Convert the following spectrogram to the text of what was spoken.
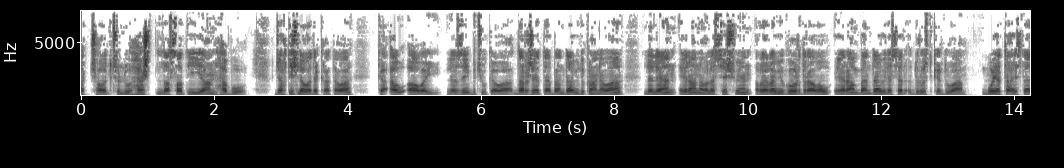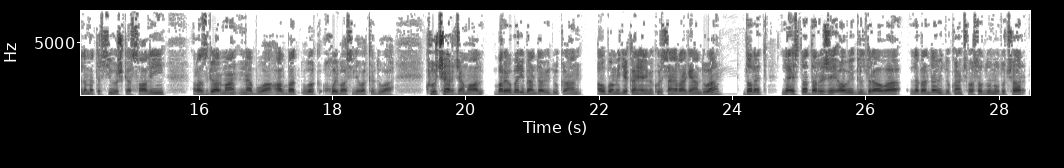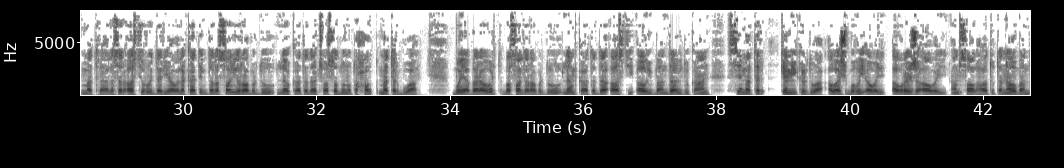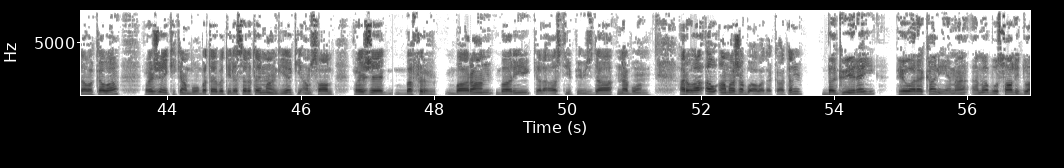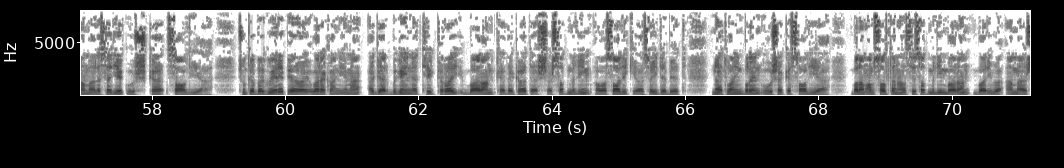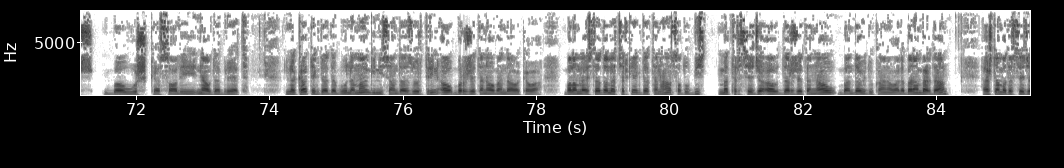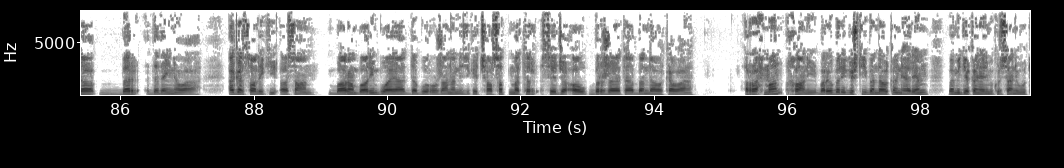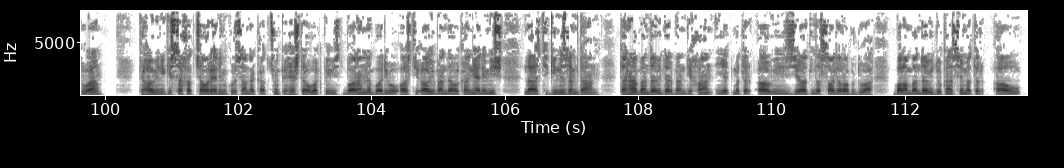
چل و هەشت لە سەدیان هەبوو جەختیش لەوە دەکاتەوە کە ئەو ئاوەی لە زەی بچووکەوە دەڕژێتە بەنداوی دوکانەوە لەلایەن ئێرانەوە لە سێ شوێن ڕێڕەوی گۆڕدراوە و ئێران بەنداوی لەسەر دروست کردووە بۆیە تا ئێستا لە مەترسی وشکە ساڵی ڕزگارمان نەبووە هەڵبەت وەک خۆی باسی لێوە کردووە کوچەر جەمال بەڕێوبەری بەنداوی دوکان ئەو بە میدیەکانی هەرێمی کوردستانی ڕاگەیاندووە دەڵێت لە ئێستادا ڕێژەی ئاوی گلدراوە لە بەنداوی دوکان 494 مەترە لەسەر ئاستی ڕووی دەریاوە لە کاتێکدا لە ساڵی ڕابردوو لەو کاتەدا 497 مەتر بووە بۆیە بەراورد بە ساڵی ڕابردوو لەم کاتەدا ئاستی ئاوی بەنداوی دوکان سێ مەتر کەمی کردووە ئەوەش بەهۆی ئەوەی ئەو ڕێژە ئاوەی ئەم ساڵ هاتوتە ناو بەنداوەکەوە ڕێژەیەکی کەم بوو بە تایبەتی لە سەتای مانگیەکی ئەم ساڵ ڕێژەیەک بەفر باران باری کە لە ئاستی پێویستدا نەبوون هەروها ئەو ئاماژە بۆ ئەوە دەکاتن بە گوێرەی پێوەرەکانی ئێمە ئەمە بۆ ساڵی دوامە لەسەر یەک وشکە ساڵیە چونکە بە گوێرە پێوەرەکانی ئێمە ئەگەر بگەینە تێکڕای باران کە دەکاتە 600 ملیم ئەوە ساڵێکی ئاسایی دەبێت ناتوانین بڵێن وشەکە ساڵیە بەڵام ئەم ساڵ تەنها 300 ملیم باران باریوە ئەمەش بە وشکە ساڵی ناودەبرێت. لە کاتێکدا دەبوو لە مانگی نیساندا زۆرترین ئاو بڕژێتە ناو بەنداوەکەوە بەڵام لە ئێستادا لە چرکێکدا تەنها 120 مەتر سێجا ئاو دەڕژێتە ناو بەنداوی دوکانەوە لە بەرامبەردا هەشتا مەتر سێجا بەر دەدەینەوە ئەگەر ساڵێکی ئاسان باران بارین بواە دەبوو ڕۆژانە نزیکەی 400 مەتر سێجا ئاو بڕژایەتە بەنداوەکەوە ڕەحمان خانی بەڕێوبەری گشتی بەنداوەکانی هەرێم بە میدیەکان هەرمی کوردستانی وتووە کە هاوینێکی سەخت چاوەڕ هەرمی کوردستان دەکات چونکە هێشتا وەک پێویست باران نەباریوە و ئاستی ئاوی بەنداوەکانی هەرێمیش لە ئاستێکی نزمدان تەنها بەنداوی دەربەندیخان یەک متر ئاوی زیاد لە ساڵی ڕابردووە بەڵام بەنداوی دوکان سێ متر ئاو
